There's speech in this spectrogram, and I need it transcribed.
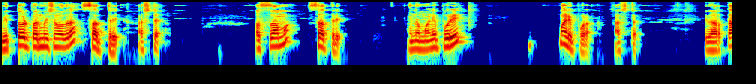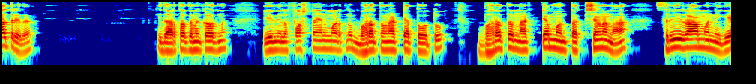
ವಿತೌಟ್ ಪರ್ಮಿಷನ್ ಹೋದ್ರೆ ಸತ್ರಿ ಅಷ್ಟೇ. ಅಸ್ಸಾಂ ಸತ್ರಿ. ಇನ್ನು ಮಣಿಪುರಿ, ಮಣಿಪುರ ಅಷ್ಟೆ. ಇದು ಅರ್ಥ ಆತ್ರಿ ಇದು? ಇದು ಅರ್ಥ ತನಕಳದ್ನ ಏನಿಲ್ಲ ಫಸ್ಟ್ ಏನು ಮಾಡ್ತನು ಭರತನಾಟ್ಯ ತೋತು. ಭರತನಾಟ್ಯಂ ಅಂದ ತಕ್ಷಣನ ಶ್ರೀರಾಮನಿಗೆ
